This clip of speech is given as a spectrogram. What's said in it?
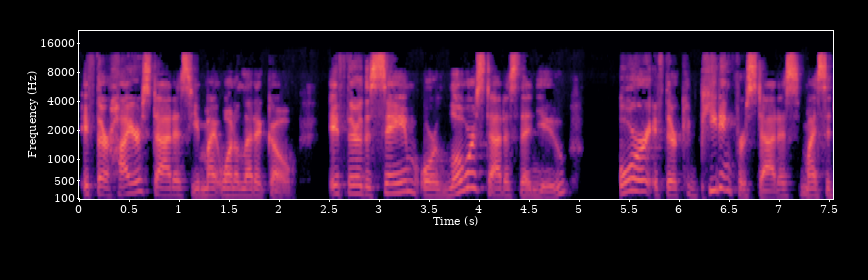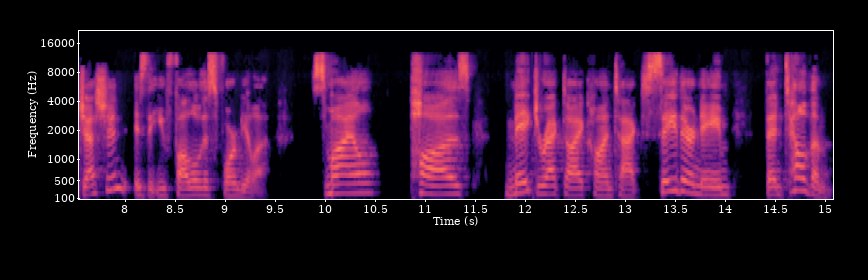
If they're higher status, you might want to let it go. If they're the same or lower status than you, or if they're competing for status, my suggestion is that you follow this formula. Smile, pause, make direct eye contact, say their name, then tell them,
